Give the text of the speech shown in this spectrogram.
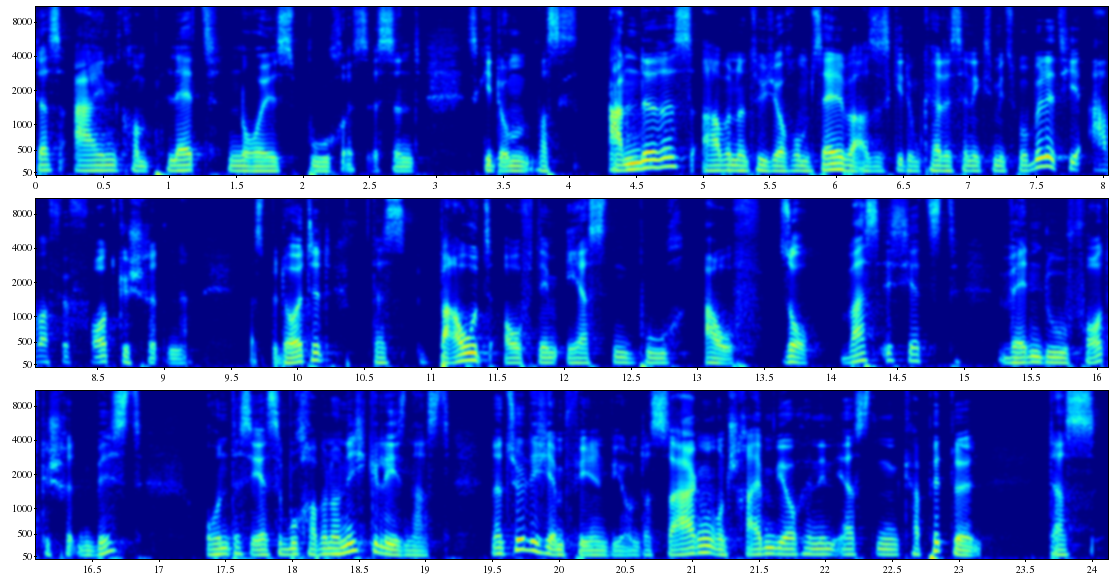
das ein komplett neues Buch ist. Es sind, es geht um was anderes, aber natürlich auch um selber. Also es geht um Calisthenics Meets Mobility, aber für Fortgeschrittene. Das bedeutet, das baut auf dem ersten Buch auf. So, was ist jetzt, wenn du fortgeschritten bist und das erste Buch aber noch nicht gelesen hast? Natürlich empfehlen wir, und das sagen und schreiben wir auch in den ersten Kapiteln, dass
